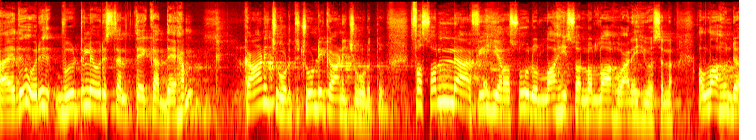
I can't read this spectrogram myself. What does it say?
അതായത് ഒരു വീട്ടിലെ ഒരു സ്ഥലത്തേക്ക് അദ്ദേഹം കാണിച്ചു കൊടുത്തു ചൂണ്ടിക്കാണിച്ചു കൊടുത്തു. ഫസൊല്ലാഫിഹി ഫിഹി റസൂലുല്ലാഹി സല്ലാഹു അലഹി വസ്ലം അള്ളാഹുവിന്റെ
